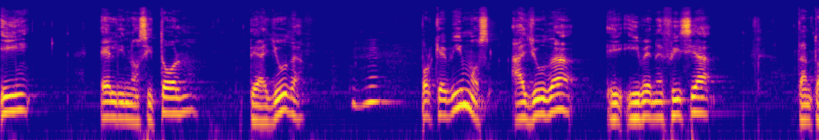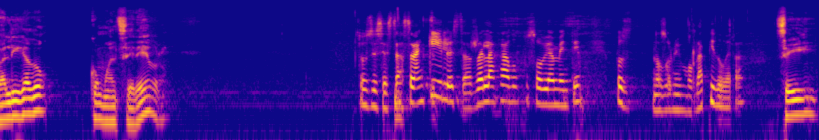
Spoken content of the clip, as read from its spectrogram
y el inositol te ayuda. Porque vimos, ayuda y, y beneficia tanto al hígado como al cerebro. Entonces estás tranquilo, estás relajado, pues obviamente, pues nos dormimos rápido, ¿verdad? Sí.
